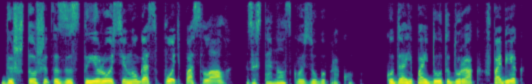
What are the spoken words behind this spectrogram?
«Да что ж это за стаиросину Господь послал?» — застонал сквозь зубы Прокоп. «Куда я пойду, ты дурак? В побег?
